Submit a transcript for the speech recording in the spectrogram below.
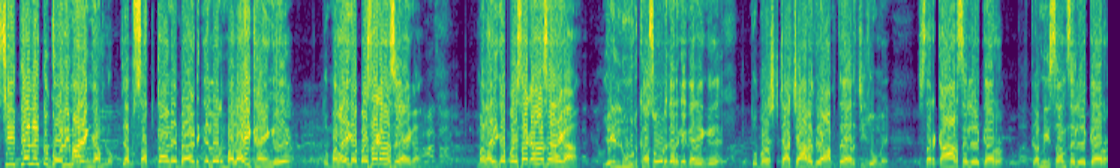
सीधे नहीं तो गोली मारेंगे हम लोग। जब सत्ता में बैठ के लोग मलाई खाएँगे तो मलाई का पैसा कहाँ से आएगा? मलाई का पैसा कहाँ से आएगा? यही लूट खसोट करके करेंगे तो भ्रष्टाचार व्याप्त है हर चीज़ों में। सरकार से लेकर, कमीशन से लेकर,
